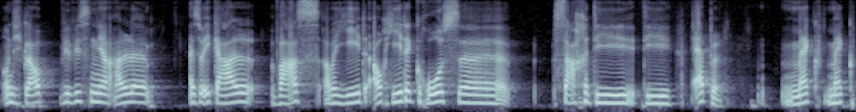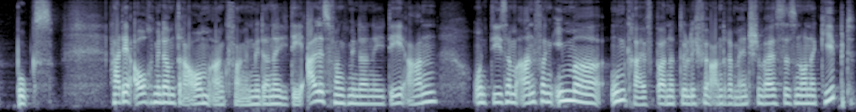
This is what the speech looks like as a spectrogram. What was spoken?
Und ich glaube, wir wissen ja alle, also egal was, aber jede, auch jede große Sache, die, die Apple, Mac, MacBooks, hat ja auch mit einem Traum angefangen, mit einer Idee. Alles fängt mit einer Idee an und die ist am Anfang immer ungreifbar natürlich für andere Menschen, weil es es noch nicht gibt.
